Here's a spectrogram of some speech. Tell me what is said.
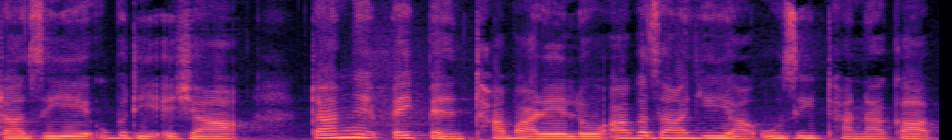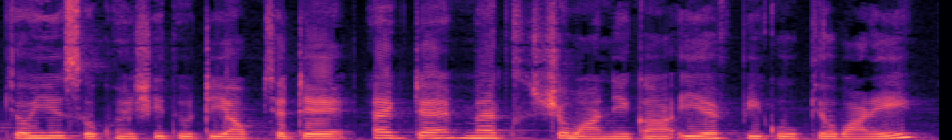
တားဆီးရေးဥပဒေအရတားမြစ်ပိတ်ပင်ထားပါတယ်လို့အာကစားရေးရာဦးစီးဌာနကပြောရေးဆိုခွင့်ရှိသူတယောက်ဖြစ်တဲ့ Actor Max Shawani က AFP ကိုပြောပါတယ်။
